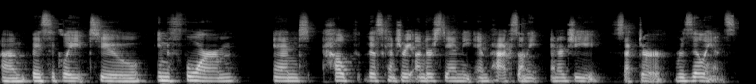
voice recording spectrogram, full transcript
um, basically to inform and help this country understand the impacts on the energy sector resilience.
